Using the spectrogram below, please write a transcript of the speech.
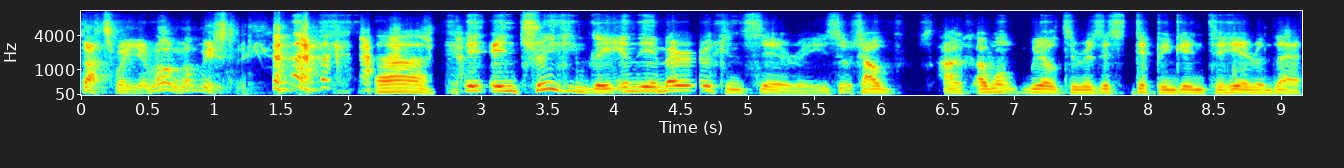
that's where you're wrong, obviously. uh, intriguingly, in the American series, which I'll, I, I won't be able to resist dipping into here and there,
